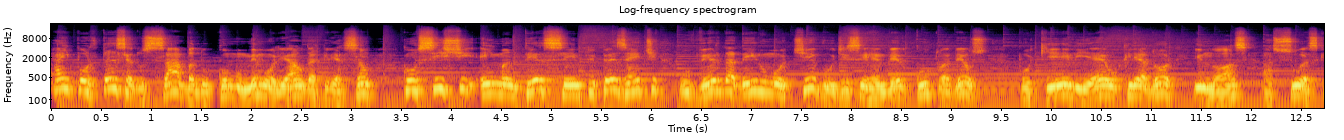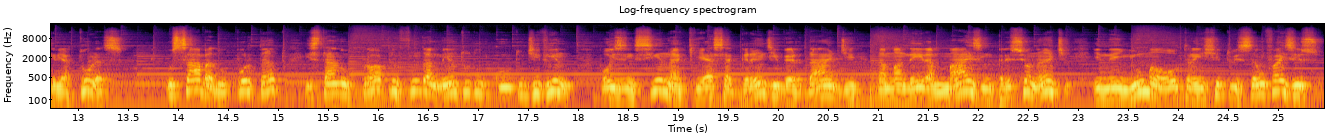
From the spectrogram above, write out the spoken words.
A importância do sábado como memorial da criação consiste em manter sempre presente o verdadeiro motivo de se render culto a Deus, porque Ele é o Criador e nós, as suas criaturas. O sábado, portanto, está no próprio fundamento do culto divino, pois ensina que essa grande verdade da maneira mais impressionante e nenhuma outra instituição faz isso.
